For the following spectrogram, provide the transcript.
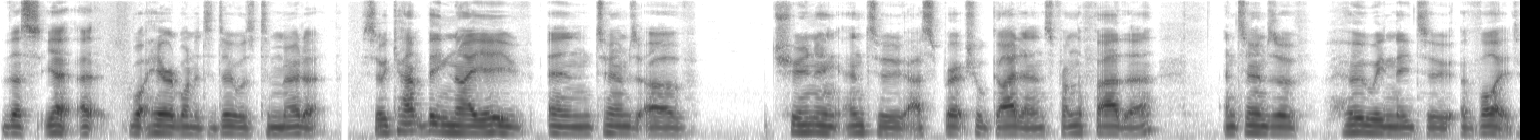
this yeah. Uh, what Herod wanted to do was to murder. So we can't be naive in terms of tuning into our spiritual guidance from the Father in terms of who we need to avoid.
